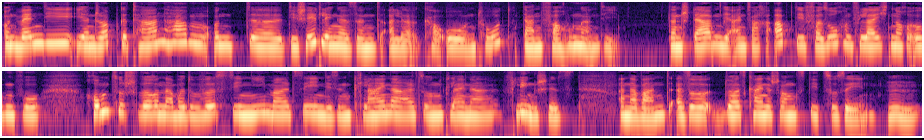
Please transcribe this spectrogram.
Und wenn die ihren Job getan haben und äh, die Schädlinge sind alle KO und tot, dann verhungern die. Dann sterben die einfach ab. Die versuchen vielleicht noch irgendwo rumzuschwirren, aber du wirst sie niemals sehen. Die sind kleiner als so ein kleiner Fliegenschiss an der Wand. Also du hast keine Chance, die zu sehen. Hm.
